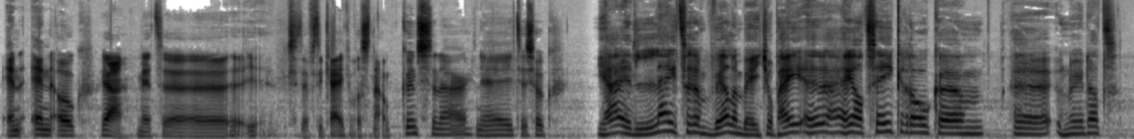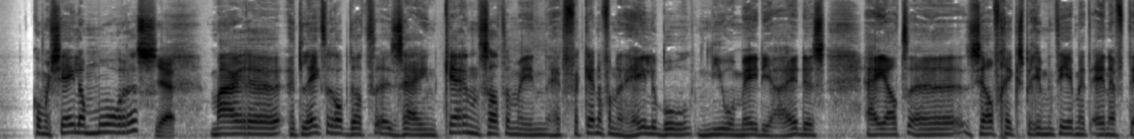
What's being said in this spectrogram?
En, en ook ja, met. Uh, ik zit even te kijken, was het nou een kunstenaar? Nee, het is ook. Ja, het lijkt er wel een beetje op. Hij, hij had zeker ook. Uh, hoe noem je dat? Commerciële mores. Yeah. Maar uh, het leek erop dat zijn kern zat hem in het verkennen van een heleboel nieuwe media. Hè. Dus hij had uh, zelf geëxperimenteerd met NFT.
